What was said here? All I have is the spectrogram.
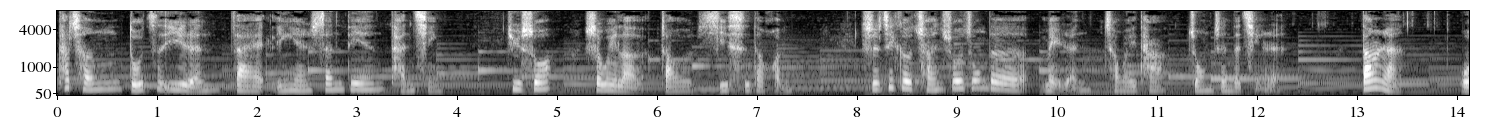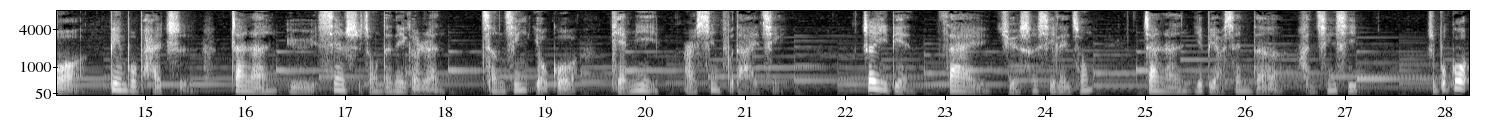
他曾独自一人在灵岩山巅弹琴，据说是为了招西施的魂。使这个传说中的美人成为他忠贞的情人。当然，我并不排斥沾染与现实中的那个人曾经有过甜蜜而幸福的爱情。这一点在角色系列中，湛然也表现得很清晰。只不过，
